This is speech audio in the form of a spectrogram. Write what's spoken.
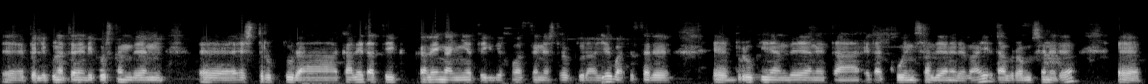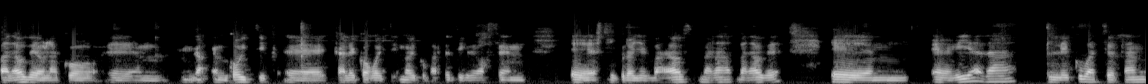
E, pelikunaten ikusten den e, estruktura kaletatik, kalen gainetik di joazten estruktura horiek, bat ez ere e, Brooklynen dean eta, eta Queens ere bai, eta Bronxen ere, e, badaude olako e, goitik, e, kaleko goitik, goiko partetik degoazen e, estruktura horiek badaude. E, egia da, leku batzuetan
